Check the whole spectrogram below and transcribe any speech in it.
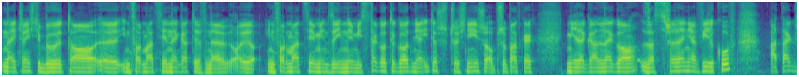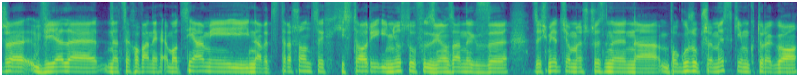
najczęściej były to e, informacje negatywne. Informacje między innymi z tego tygodnia i też wcześniejsze o przypadkach nielegalnego zastrzelenia wilków, a także wiele nacechowanych emocjami i nawet straszących historii i newsów związanych z, ze śmiercią mężczyzny na Pogórzu Przemyskim, którego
